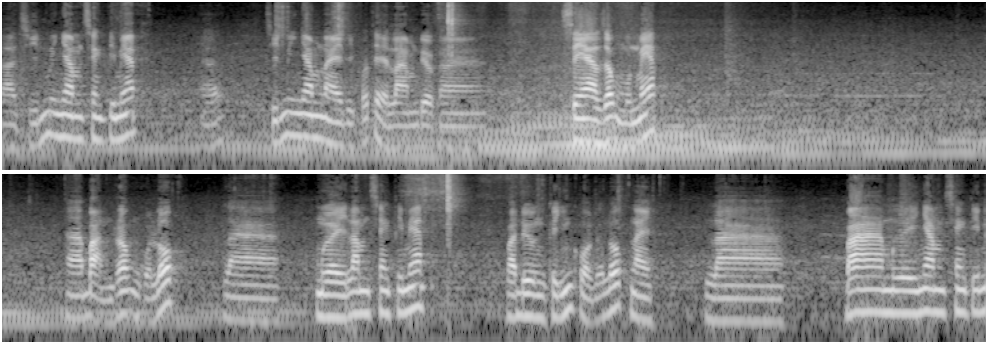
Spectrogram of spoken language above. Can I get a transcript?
Là 95 cm Đấy. 95 này thì có thể làm được à, xe rộng 1 mét. À, bản rộng của lốp là 15 cm và đường kính của cái lốp này là 35 cm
